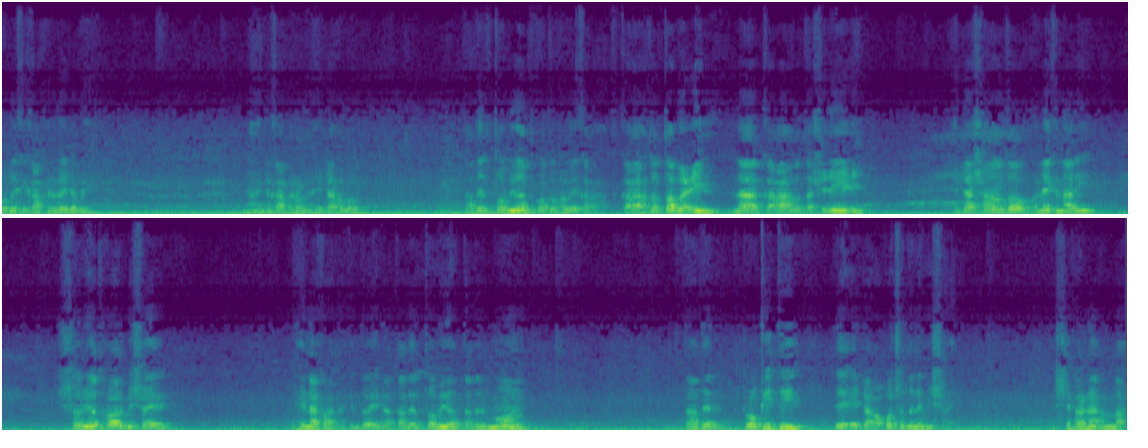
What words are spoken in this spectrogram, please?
বলে কি কাফের হয়ে যাবে? না, এটা কাফের হবে না। এটা হলো তাদের তবিয়তগত ভাবে কারাহাত। কারাহাত তবে আইন লা কারাহাত তাশরি আইন এটা সাধারণত অনেক নারী শরীয়ত হওয়ার বিষয়ে ঘৃণা করে না, কিন্তু এটা তাদের তবিয়ত, তাদের মন তাদের প্রকৃতিতে এটা অপছন্দনীয় বিষয়। সে কারণে আল্লাহ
